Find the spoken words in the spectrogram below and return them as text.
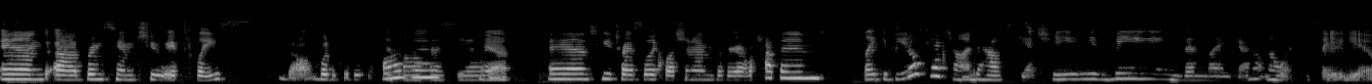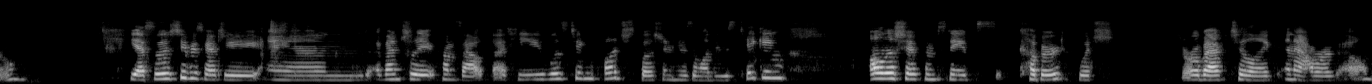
and uh, brings him to a place. What is it? His office. office, yeah. yeah. And he tries to like question him to figure out what happened. Like, if you don't catch on to how sketchy he's being, then, like, I don't know what to say to you. Yeah, so they're super sketchy, and eventually it comes out that he was taking Pledge's potion. He was the one who was taking all the shit from Snape's cupboard, which throwback to like an hour ago.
